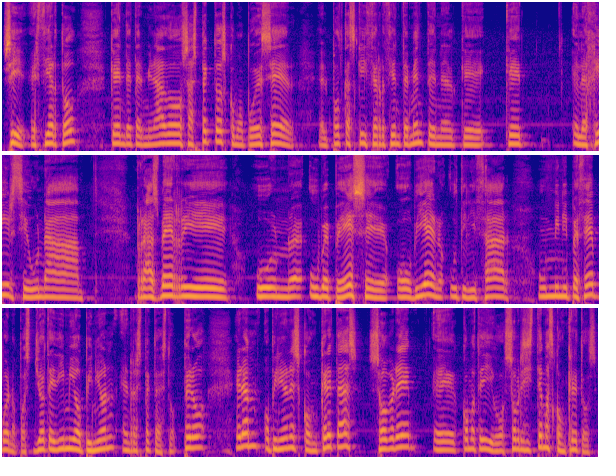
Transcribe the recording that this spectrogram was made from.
Sí, es cierto que en determinados aspectos, como puede ser el podcast que hice recientemente en el que, que elegir si una Raspberry, un VPS o bien utilizar un mini PC, bueno, pues yo te di mi opinión en respecto a esto. Pero eran opiniones concretas sobre, eh, como te digo, sobre sistemas concretos,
